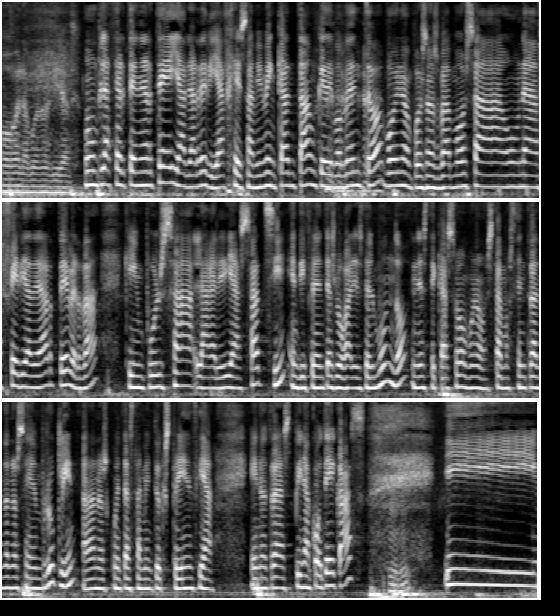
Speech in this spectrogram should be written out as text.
Hola, buenos días. Un placer tenerte y hablar de viajes. A mí me encanta, aunque de momento, bueno, pues nos vamos a una feria de arte, ¿verdad? Que impulsa la Galería Saatchi en diferentes lugares del mundo. En este caso, bueno, estamos centrándonos en Brooklyn. Ahora nos cuentas también tu experiencia en otras pinacotecas. y,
